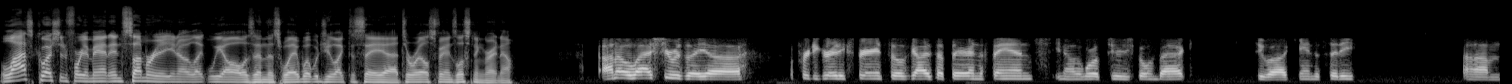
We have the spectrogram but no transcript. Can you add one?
last question for you, man. In summary, you know, like we always end this way. What would you like to say uh, to Royals fans listening right now? I know last year was a uh, a pretty great experience. Those guys up there and the fans. You know, the World Series going back to uh, Kansas City. Um,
